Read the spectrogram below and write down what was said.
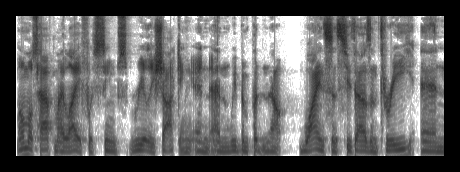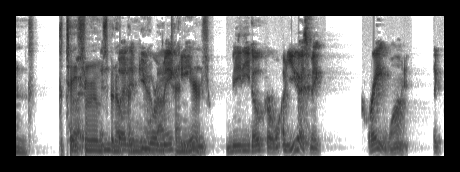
almost half my life, which seems really shocking. And, and we've been putting out wine since 2003 and the tasting right. room's and, been open you know, about 10 years. Mediocre wine. You guys make great wine. Like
